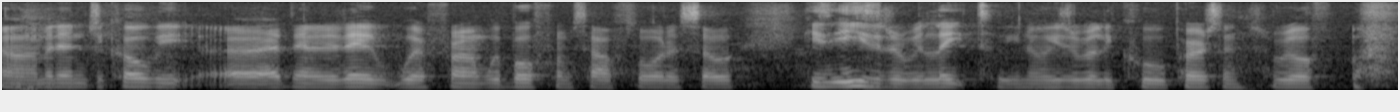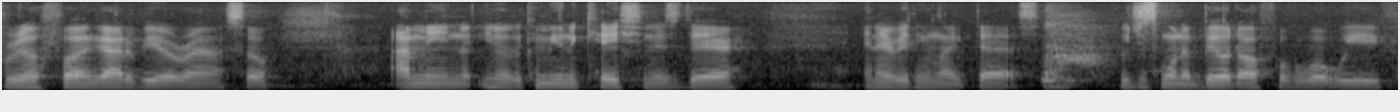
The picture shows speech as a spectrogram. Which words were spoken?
Um, and then Jacoby, uh, at the end of the day, we're from we're both from South Florida, so he's easy to relate to. You know, he's a really cool person, real real fun guy to be around. So, I mean, you know, the communication is there, and everything like that. So we just want to build off of what we've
